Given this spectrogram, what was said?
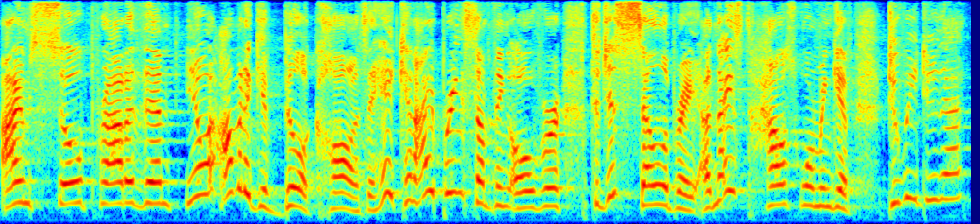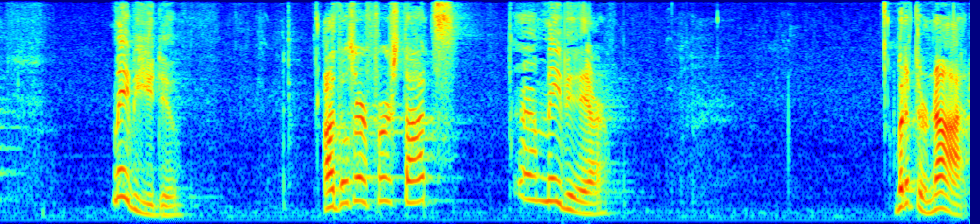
I'm so proud of them. You know what? I'm going to give Bill a call and say, hey, can I bring something over to just celebrate a nice housewarming gift? Do we do that? Maybe you do. Are those our first thoughts? Eh, maybe they are. But if they're not,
